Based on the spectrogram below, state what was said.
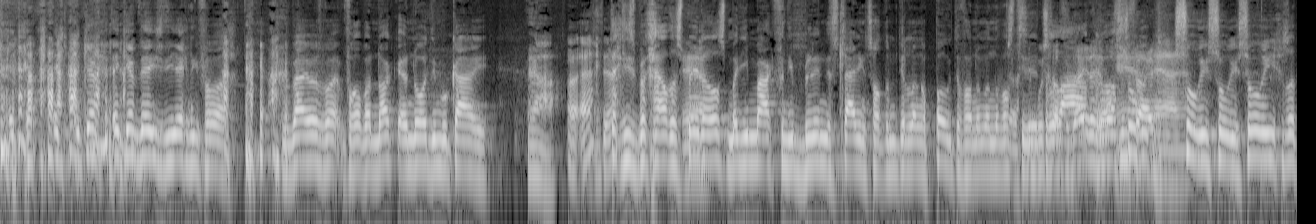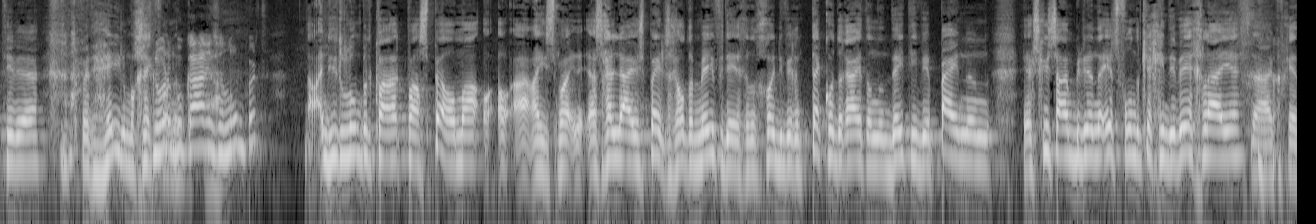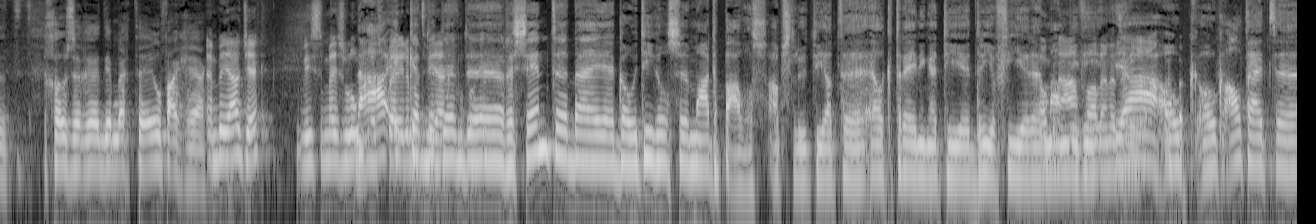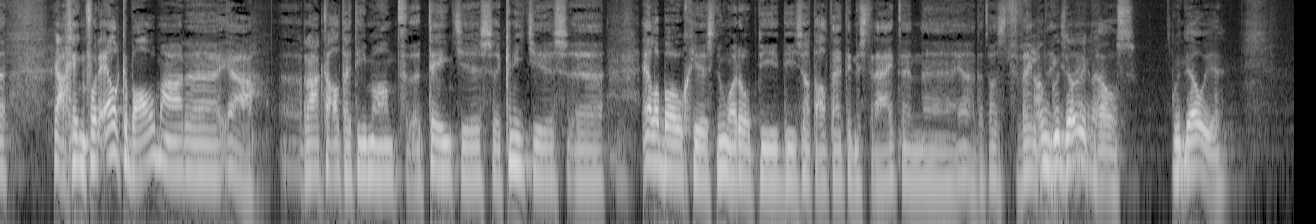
ik, heb, ik heb deze die echt niet verwacht. Bij mij was maar- vooral bij NAC en Noordi Bukari. Ja. Oh, echt? Ja? Technisch begaafde spelers, maar die maakt van die blinde slidingshot met die lange poten van hem. En dan was Ja, hij weer moest te laat. was sorry, sorry, sorry, sorry. Zat hij weer. Ik werd helemaal gek Noorden. Bukari is een lompert. Nou, niet lompend qua, qua spel, maar oh, oh, hij is, maar hij is geen luie speler. Hij gaat altijd mee verdedigen. Dan gooide hij weer een tackle eruit. En dan deed hij weer pijn. En excuus aanbieden. En de eerste volgende keer ging hij weer glijden. Nou, ik vergeet het. De gozer eh, die heeft me echt eh, heel vaak geraakt. En bij jou, Jack? Wie is de meest lompe Nou, speler ik heb met wie de, de, de recent bij eh, Go Ahead Eagles Maarten Pauwels, absoluut. Die had elke training had die, drie of vier Ook een man. Die, aanval die, ja, ook, ook altijd. eh, ja, ging voor elke bal, maar eh, ja, raakte altijd iemand. eh, teentjes, eh, knietjes, eh, elleboogjes, noem maar op. Die, die zat altijd in de strijd. En eh, ja, dat was het vervelend. Aan spelen. trouwens. Goudelje.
